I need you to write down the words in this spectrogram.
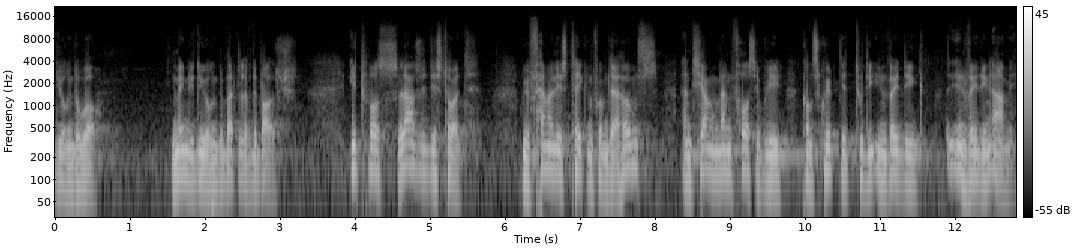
during the war, mainly during the Battle of the Bulge. It was largely destroyed, with families taken from their homes and young men forcibly conscripted to the invading, invading army,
